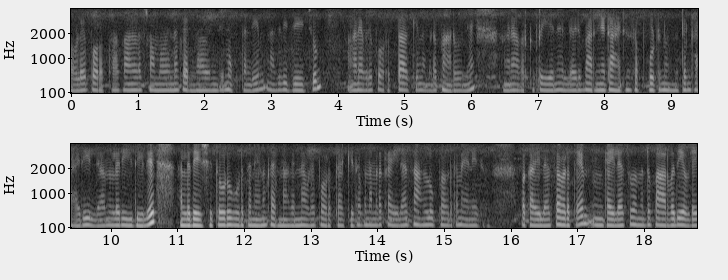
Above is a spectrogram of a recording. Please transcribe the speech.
അവളെ പുറത്താക്കാനുള്ള ശ്രമമെന്ന് കരുണാകരന്റെയും മുക്തന്റെയും അത് വിജയിച്ചു. അങ്ങനെ അവരെ പുറത്താക്കി നമ്മുടെ പാർവതിനെ. അങ്ങനെ അവർക്ക് പ്രിയനും എല്ലാവരും പറഞ്ഞിട്ട് ആരും സപ്പോർട്ട് നിന്നിട്ടും കാര്യമില്ല എന്നുള്ള രീതിയിൽ നല്ല ദേഷ്യത്തോടു കൂടി തന്നെയാണ് കരുണാകരൻ അവളെ പുറത്താക്കിയത്. അപ്പോൾ നമ്മുടെ കൈലാസാണല്ലോ ഇപ്പോൾ അവിടുത്തെ മാനേജർ അപ്പോൾ കൈലാസ് അവിടുത്തെ കൈലാസ് വന്നിട്ട് പാർവതി എവിടെ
